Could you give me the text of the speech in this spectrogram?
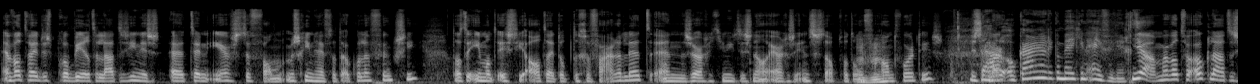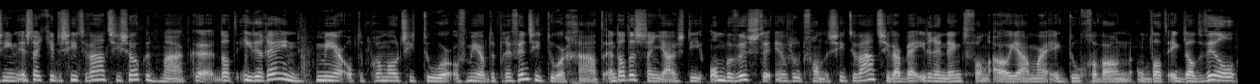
En wat wij dus proberen te laten zien is uh, ten eerste van... misschien heeft dat ook wel een functie dat er iemand is die altijd op de gevaren let... en zorgt dat je niet te snel ergens instapt wat onverantwoord is. Dus ze maar, houden elkaar eigenlijk een beetje in evenwicht. Ja, maar wat we ook laten zien is dat je de situatie zo kunt maken... dat iedereen meer op de promotietour of meer op de preventietour gaat. En dat is dan juist die onbewuste invloed van de situatie... waarbij iedereen denkt van, oh ja, maar ik doe gewoon omdat ik dat wil...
